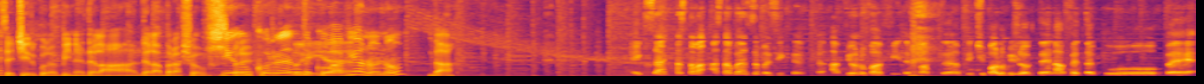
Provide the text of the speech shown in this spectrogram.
se circulă bine de la, de la Brașov Și spre... în curând Păi, cu uh, avionul, nu? Da, Exact, asta, asta voiam să vă zic, că avionul va fi, de fapt, principalul mijloc de navetă cu, pe,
